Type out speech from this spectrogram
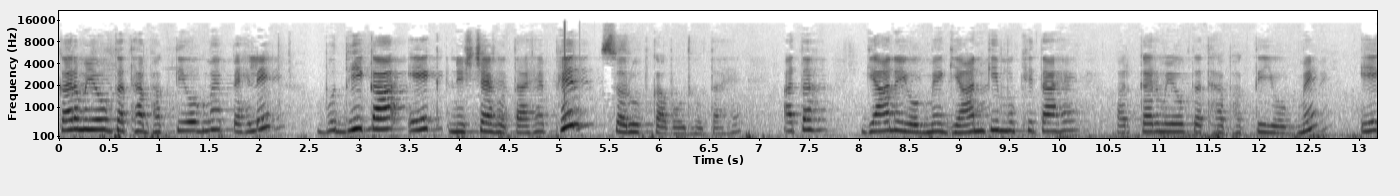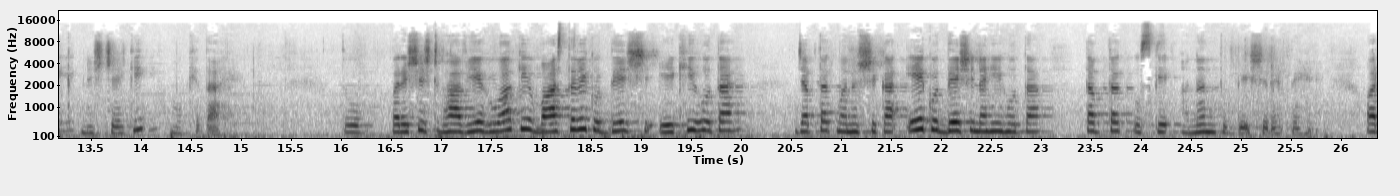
कर्म योग तथा भक्ति योग में पहले बुद्धि का एक निश्चय होता है, फिर स्वरूप का बोध होता है। अतः ज्ञान योग में ज्ञान की मुख्यता है और कर्म योग तथा भक्ति योग में एक निश्चय की मुख्यता है। तो परिशिष्ट भाव ये हुआ कि वास्तविक उद्देश्य एक ही होता है। जब तक मनुष्य का एक उद्देश्य नहीं होता, तब तक उसके अनंत उद्देश्य रहते हैं। और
